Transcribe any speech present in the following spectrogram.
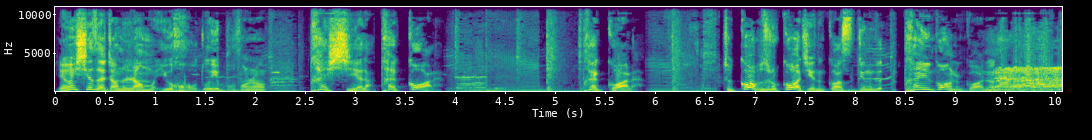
因为现在真的人们有好多一部分人太闲了，太杠了，太杠了。这杠不是杠精的杠，是就那个抬杠的杠，真的。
